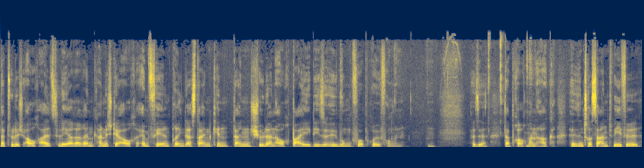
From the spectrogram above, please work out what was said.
Natürlich auch als Lehrerin kann ich dir auch empfehlen, bring das deinen, kind, deinen Schülern auch bei, diese Übungen vor Prüfungen. Also da braucht man, es ist interessant, wie viele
